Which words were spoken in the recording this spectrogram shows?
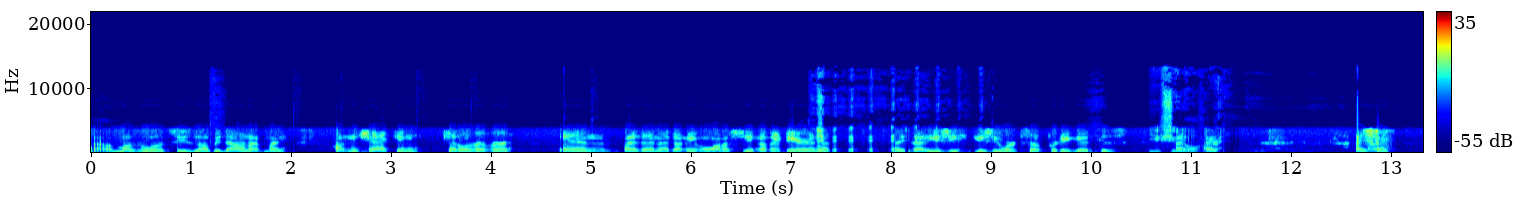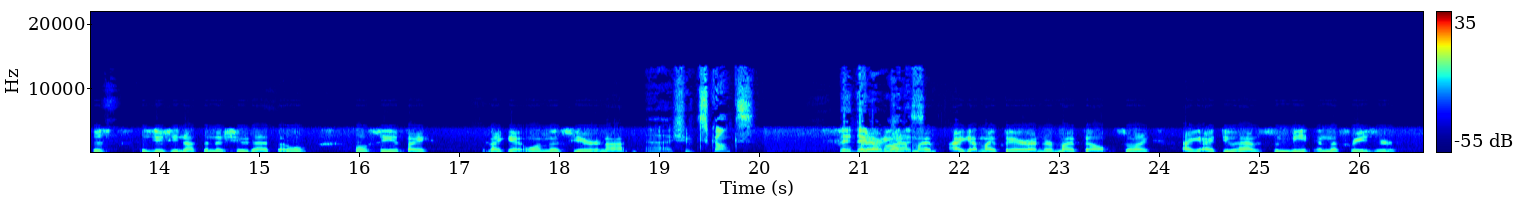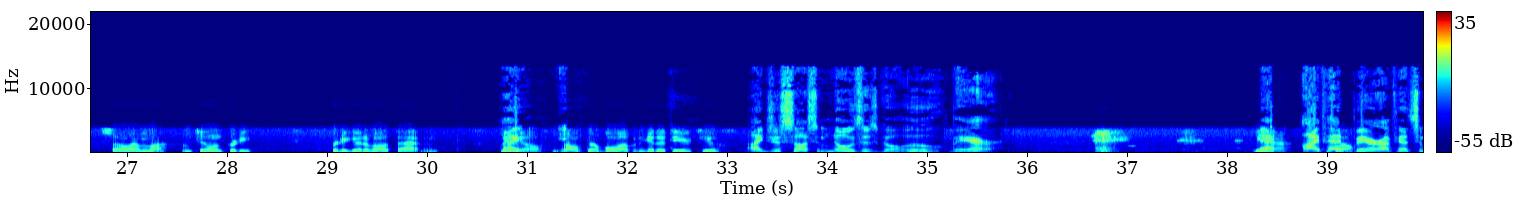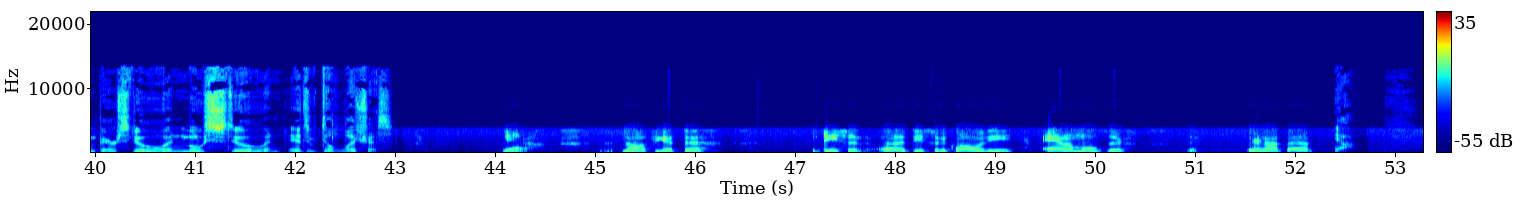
uh, muzzleload season. I'll be down at my hunting shack in Kettle River, and by then I don't even want to see another deer, and that, that that usually usually works out pretty good because You shoot I- over I- it. I, there's there's usually nothing to shoot at, but we'll we'll see if I if I get one this year or not. Uh, shoot skunks. They, they don't run got as, my I got my bear under my belt, so I I, I do have some meat in the freezer, so I'm uh, I'm feeling pretty pretty good about that, and maybe I, will I'll double up and get a deer too. I just saw some noses go, ooh, bear. Yeah, I've had Well- bear. I've had some bear stew and moose stew, and it's delicious. yeah. No, if you get the decent uh, decent quality animals, they're they're- not bad. Yeah.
